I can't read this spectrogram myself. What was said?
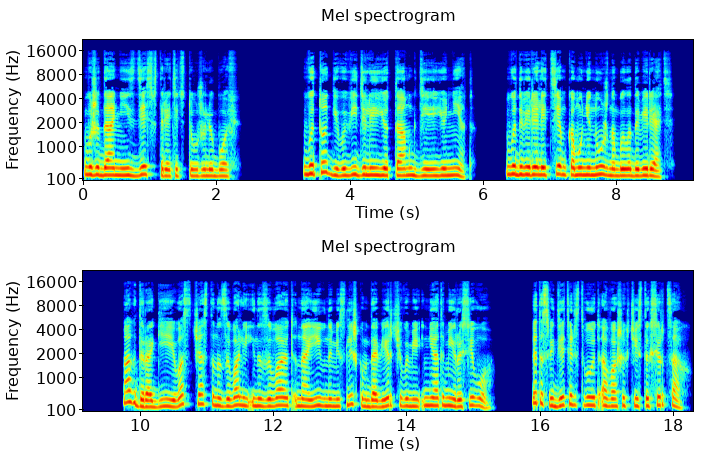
в ожидании здесь встретить ту же любовь. В итоге вы видели ее там, где ее нет. Вы доверяли тем, кому не нужно было доверять. Ах, дорогие, вас часто называли и называют наивными, слишком доверчивыми, не от мира сего. Это свидетельствует о ваших чистых сердцах,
